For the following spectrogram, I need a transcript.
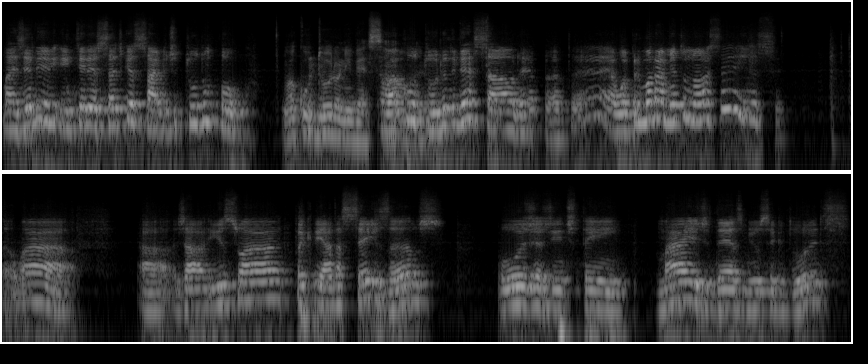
Mas ele é interessante que ele saiba de tudo um pouco. Uma cultura É universal. uma né? cultura universal, né? É, o aprimoramento nosso é isso. Então, a, a- já isso a- foi criado há seis anos. Hoje a gente tem mais de 10 mil seguidores.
